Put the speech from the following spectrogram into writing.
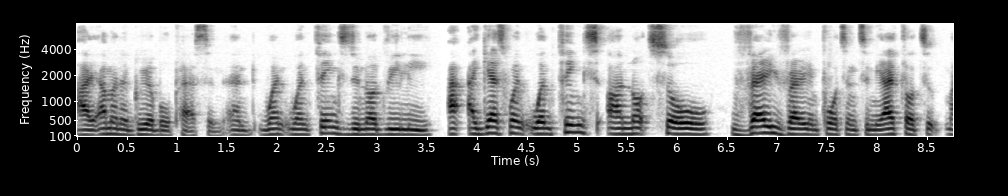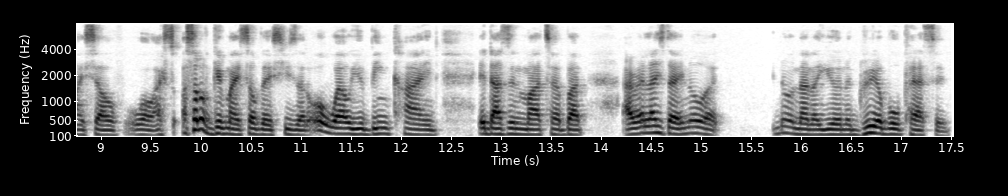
I am an agreeable person. And when, when things do not really, I, I guess when, when things are not so very, very important to me. I thought to myself, well, I, I sort of give myself the excuse that, oh, well, you're being kind, it doesn't matter. But I realized that, you know what, no, Nana, you're an agreeable person,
